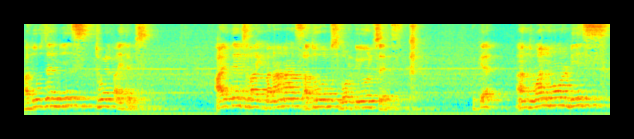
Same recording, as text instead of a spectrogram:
A dozen means 12 items. Items like bananas, atoms, molecules, sets. Okay? And one mole means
